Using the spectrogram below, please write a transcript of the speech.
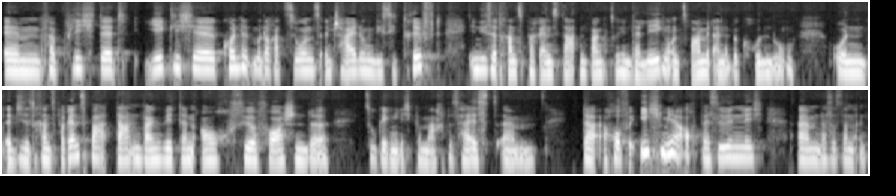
ähm, verpflichtet, jegliche Content-Moderationsentscheidungen, die sie trifft, in dieser Transparenzdatenbank zu hinterlegen und zwar mit einer Begründung. Und äh, diese Transparenzdatenbank wird dann auch für Forschende zugänglich gemacht. Das heißt, ähm, da hoffe ich mir auch persönlich, ähm, dass es dann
